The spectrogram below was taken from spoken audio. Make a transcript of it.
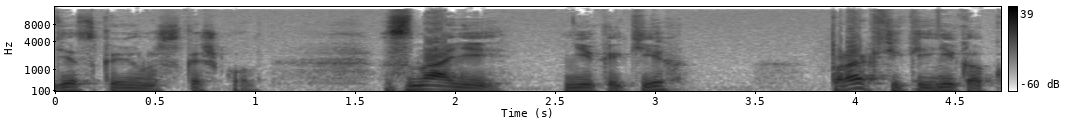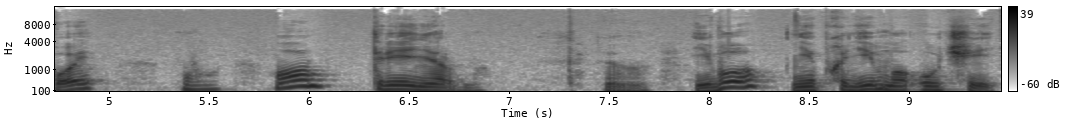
детской юношеской школы. Знаний никаких, практики никакой. Он тренер. Его необходимо учить.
